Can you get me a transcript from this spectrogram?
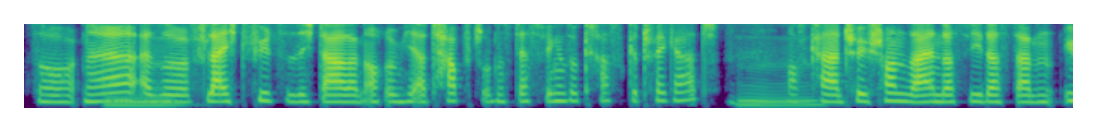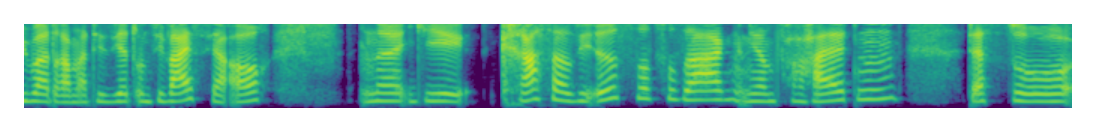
So, ne? Mhm. Also vielleicht fühlt sie sich da dann auch irgendwie ertappt und ist deswegen so krass getriggert. Mhm. Es kann natürlich schon sein, dass sie das dann überdramatisiert und sie weiß ja auch, ne, je krasser sie ist sozusagen in ihrem Verhalten, desto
